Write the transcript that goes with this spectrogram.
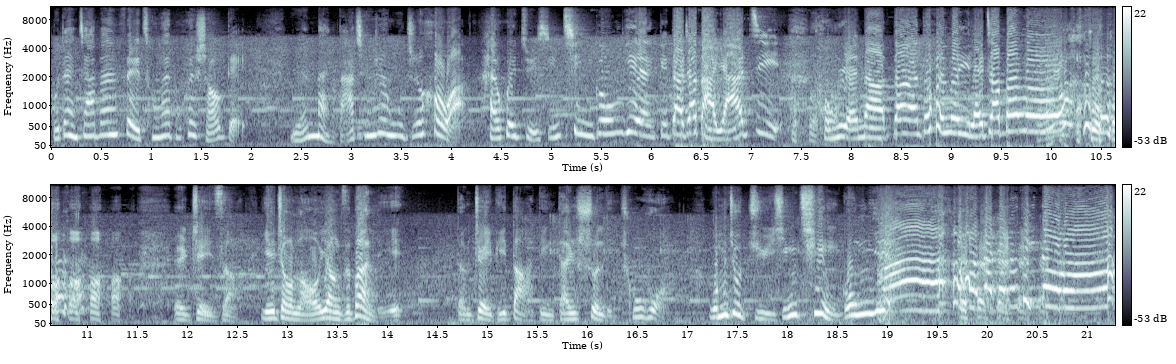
不但加班费从来不会少给。圆满达成任务之后啊，还会举行庆功宴，给大家打牙祭。同仁呢，当然都会乐意来加班喽。这次啊，也照老样子办理。等这批大订单顺利出货，我们就举行庆功宴。啊，大家都听到了。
